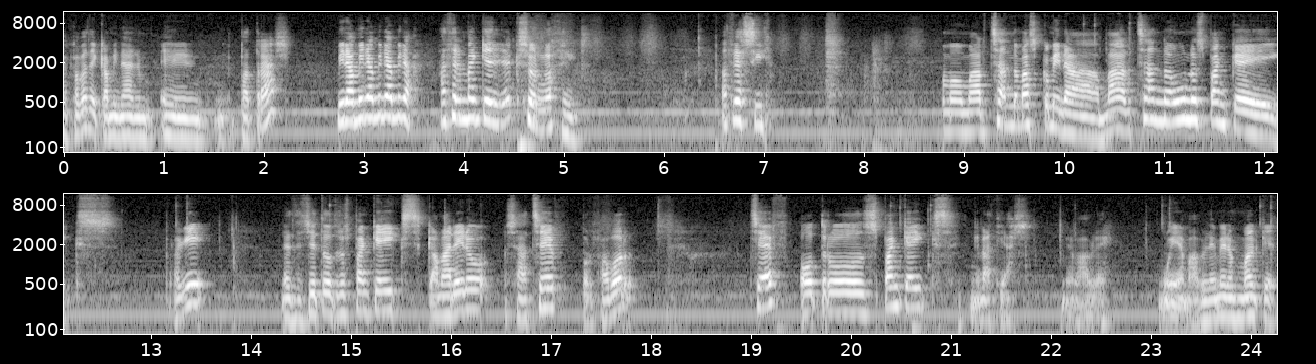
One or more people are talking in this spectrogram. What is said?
Acaba de caminar en, para atrás. Mira, mira, mira, mira. Hace el Michael Jackson, hace. Hace así. Vamos marchando más comida. Marchando unos pancakes. Por aquí. Necesito otros pancakes. Camarero, o sea, chef, por favor. Chef, otros pancakes. Gracias. Muy amable. Muy amable. Menos mal que,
